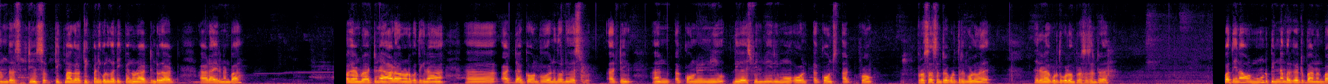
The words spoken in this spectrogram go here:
அந்த டிக் மார்க்கரை டிக் பண்ணி கொடுங்க. டிக் பண்ணோன்னா அட்டுன்றது ஆட் ஆயிரும் நண்பா. ஓகே நம்ம அட்டுன்னு ஆட் ஆகணுன்னு பார்த்தீங்கன்னா add account for another device adding and account in new device will be remove old accounts add from ப்ரொசஸ்ன்ற கொடுத்துருக்கொள்ளுங்க இதில் நான் கொடுத்துக்கொள்ளுவேன் ப்ரொசஸ்ன்ற பார்த்தீங்கன்னா மூன்று பின் நம்பர் கேட்டிருப்பாங்க நண்பா.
